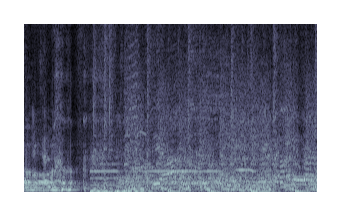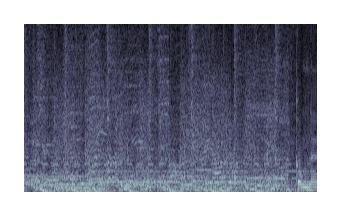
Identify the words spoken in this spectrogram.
โอ้โหก้มหน้า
